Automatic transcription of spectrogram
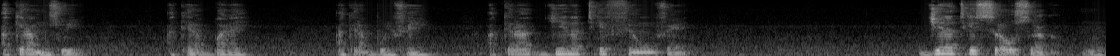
a kɛra muso ye a kɛra baara ye a kɛra bolifɛn ye a kɛra diɲɛnatigɛ fɛn o fɛn ye diɲɛnatigɛ sira o sira kan mm.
